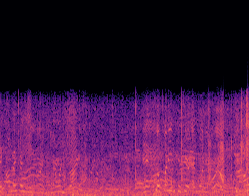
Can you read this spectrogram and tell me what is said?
like all my friends in New York, no one drives. And it's so funny because here everyone is like,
